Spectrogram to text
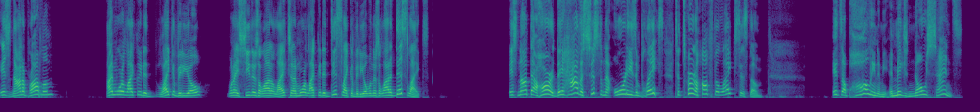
It's not a problem. I'm more likely to like a video when I see there's a lot of likes, and I'm more likely to dislike a video when there's a lot of dislikes. It's not that hard. They have a system that already is in place to turn off the like system. It's appalling to me. It makes no sense.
